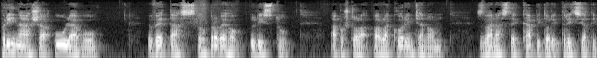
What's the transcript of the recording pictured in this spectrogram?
prináša úľavu veta z toho prvého listu Apoštola Pavla Korintianom z 12. kapitoly 31.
